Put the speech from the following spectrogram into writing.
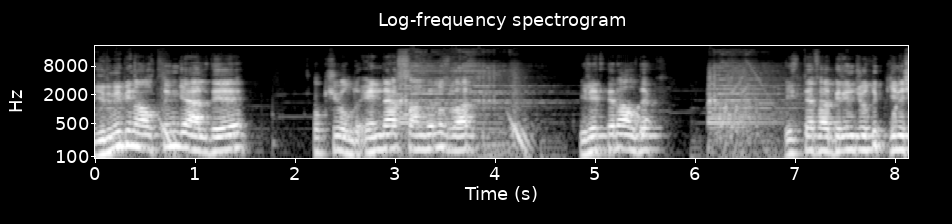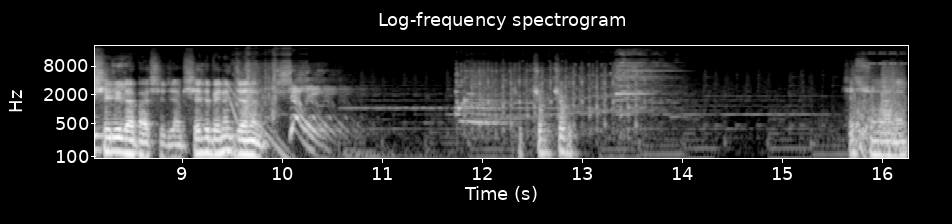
20.000 altın geldi. Çok iyi oldu. Ender sandığımız var. Biletleri aldık. İlk defa birinci olduk. Yine Shelly ile başlayacağım. Shelly benim canım. Çok çok çok. Kes şunu hemen.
